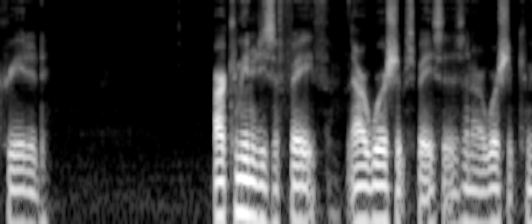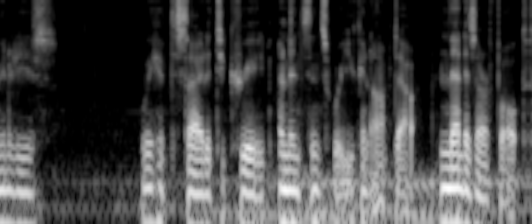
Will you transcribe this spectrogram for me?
created our communities of faith, our worship spaces, and our worship communities. We have decided to create an instance where you can opt out, and that is our fault.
